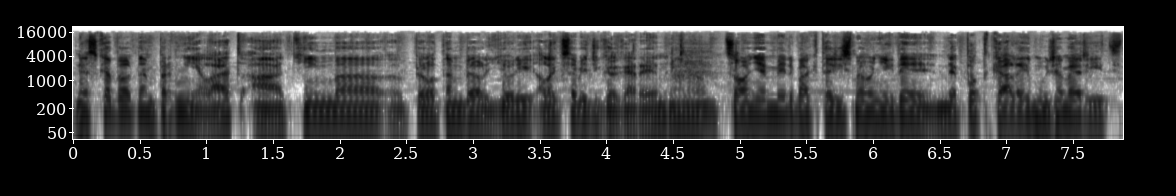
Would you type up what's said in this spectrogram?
dneska byl ten první let a tím pilotem byl Yuri Aleksevič Gagarin. Ano. Co o něm my dva, kteří jsme ho nikdy nepotkali, můžeme říct?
